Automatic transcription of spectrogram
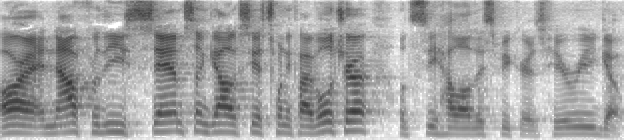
All right, and now for the Samsung Galaxy S25 Ultra. Let's see how loud this speaker is. Here we go.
